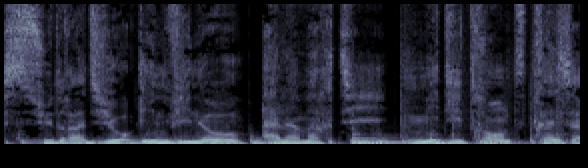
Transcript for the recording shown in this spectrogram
Sud Radio Invino, Alain Marty, midi 30, 13h.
